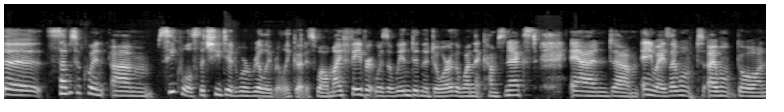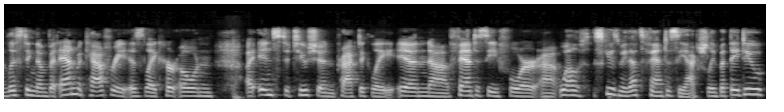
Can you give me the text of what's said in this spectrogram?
the subsequent um, sequels that she did were really, really good as well. My favorite was A Wind in the Door, the one that comes next. And um, anyways, I won't, I won't go on listing them. But Anne McCaffrey is like her own uh, institution, practically in uh, fantasy. For uh, well, excuse me, that's fantasy actually, but they do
